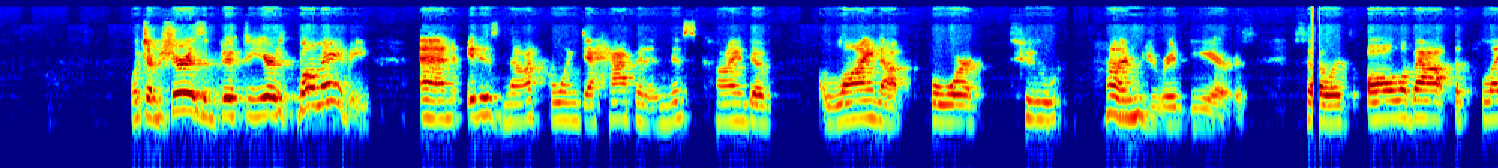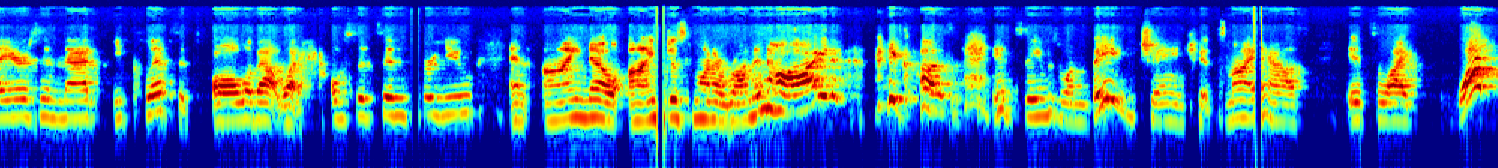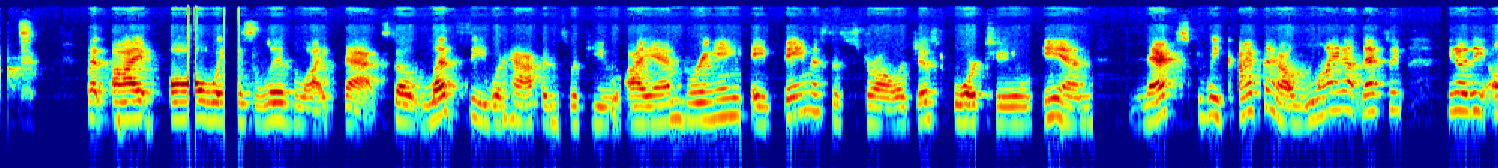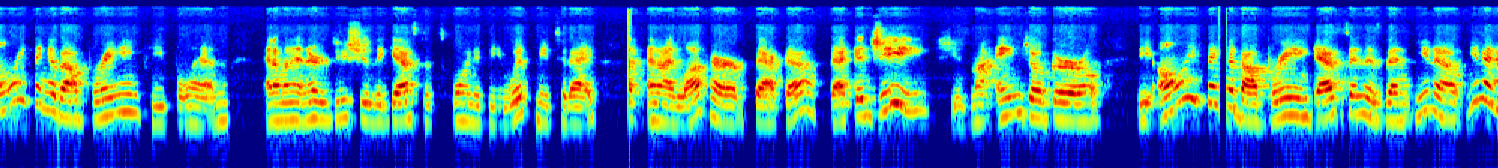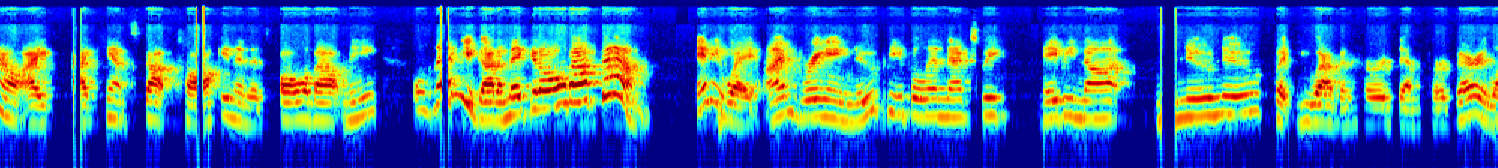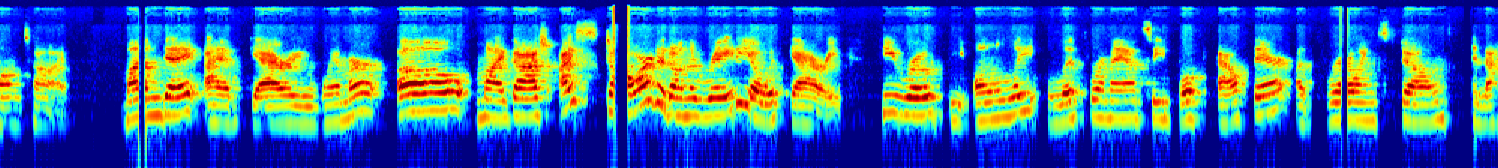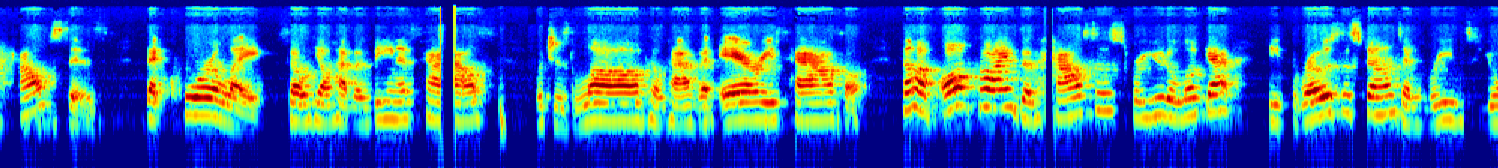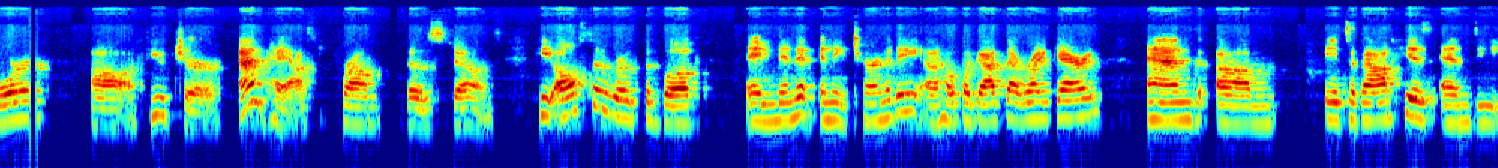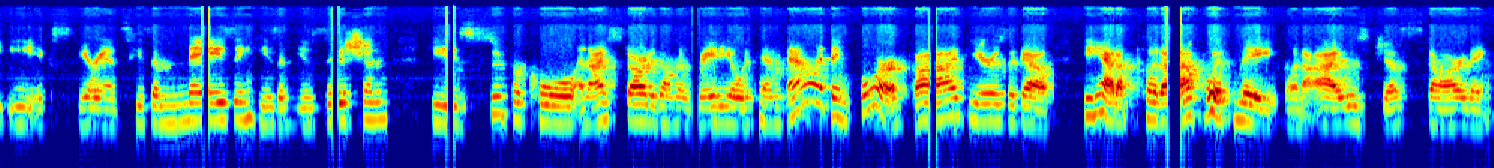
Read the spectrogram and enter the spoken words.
which I'm sure isn't 50 years. Well, maybe. And it is not going to happen in this kind of lineup for 200 years. So it's all about the players in that eclipse. It's all about what house it's in for you. And I know I just want to run and hide because it seems when big change hits my house, it's like, what? But I always live like that. So let's see what happens with you. I am bringing a famous astrologist or two in next week. I've got a lineup next week. You know, the only thing about bringing people in, and I'm going to introduce you to the guest that's going to be with me today, and I love her, Becca, Becca G. She's my angel girl. The only thing about bringing guests in is then, you know, you know how I I can't stop talking and it's all about me. Well, then you got to make it all about them. Anyway, I'm bringing new people in next week. Maybe not new, new, but you haven't heard them for a very long time. Monday, I have Gary Wimmer. Oh my gosh, I started on the radio with Gary. He wrote the only lithomancy book out there of throwing stones in the houses that correlate. So he'll have a Venus house, which is love. He'll have an Aries house. He'll have all kinds of houses for you to look at. He throws the stones and reads your uh, future and past from those stones. He also wrote the book A Minute in Eternity, and I hope I got that right, Gary. And um, it's about his NDE experience. He's amazing. He's a musician. He's super cool. And I started on the radio with him now, I think four or five years ago. He had to put up with me when I was just starting.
